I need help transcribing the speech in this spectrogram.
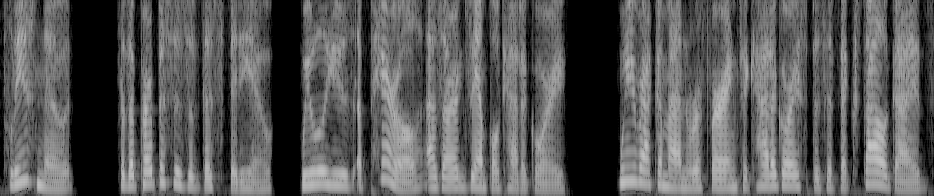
Please note for the purposes of this video, we will use apparel as our example category. We recommend referring to category-specific style guides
